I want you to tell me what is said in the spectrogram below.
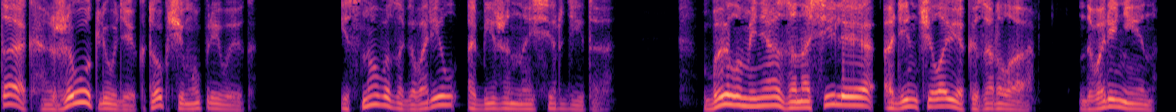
Так, живут люди, кто к чему привык и снова заговорил обиженно и сердито. — Был у меня за насилие один человек из Орла, дворянин,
